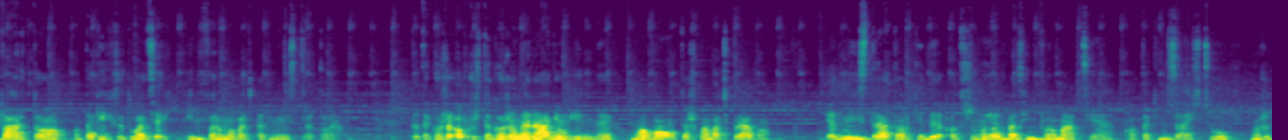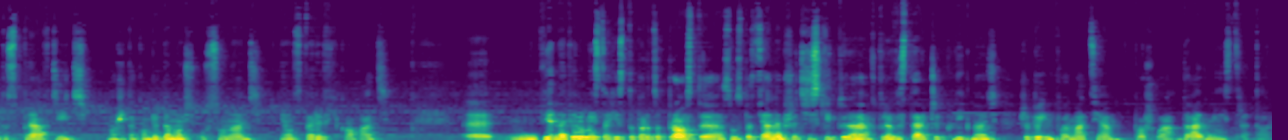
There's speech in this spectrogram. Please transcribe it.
warto o takich sytuacjach informować administratora. Dlatego, że oprócz tego, że one ranią innych, mogą też łamać prawo. I administrator, kiedy otrzymuje od Was informację o takim zajściu, może to sprawdzić, może taką wiadomość usunąć, ją zweryfikować E, na wielu miejscach jest to bardzo proste. Są specjalne przyciski, które, w które wystarczy kliknąć, żeby informacja poszła do administratora.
